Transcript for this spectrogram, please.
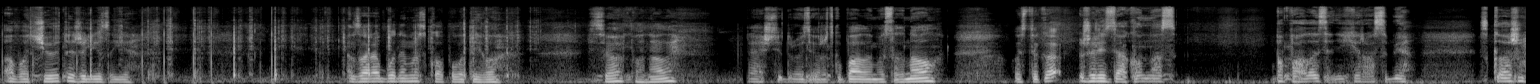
А от чуєте, желізо є. Зараз будемо розкопувати його. Все, погнали. Нарешті, друзі, розкопали ми сигнал. Ось така железяка у нас попалася, ніхіра собі скажу.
